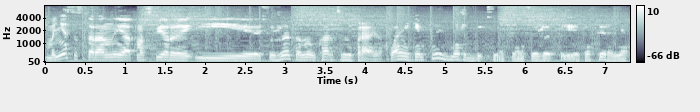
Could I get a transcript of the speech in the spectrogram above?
мне со стороны атмосферы и сюжета, ну, кажется неправильно. В плане геймплея может быть, но в плане сюжета и атмосферы нет.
